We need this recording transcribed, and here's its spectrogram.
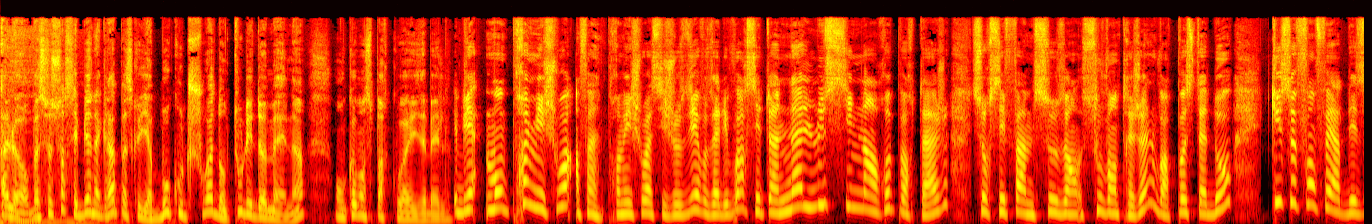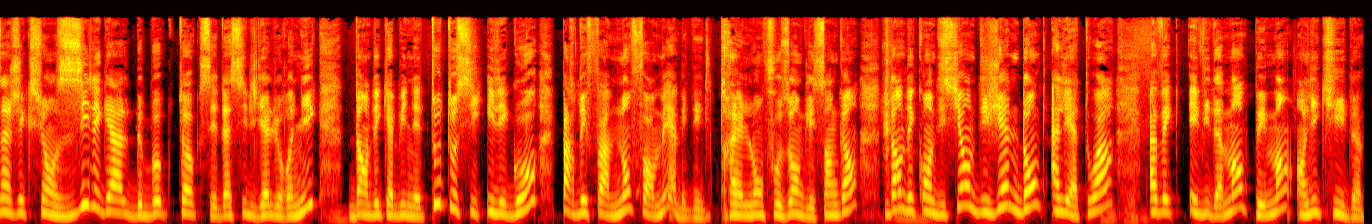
Alors, bah, ce soir, c'est bien agréable parce qu'il y a beaucoup de choix dans tous les domaines. hein. On commence par quoi, Isabelle? Eh bien, mon premier choix, enfin, premier choix, si j'ose dire, vous allez voir, c'est un hallucinant reportage sur ces femmes souvent, souvent très jeunes, voire post-ados, qui se font faire des injections illégales de Botox et d'acide hyaluronique dans des cabinets tout aussi illégaux par des femmes non formées, avec des très longs faux ongles et sanguins, dans des conditions d'hygiène donc aléatoires, avec évidemment paiement en liquide.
